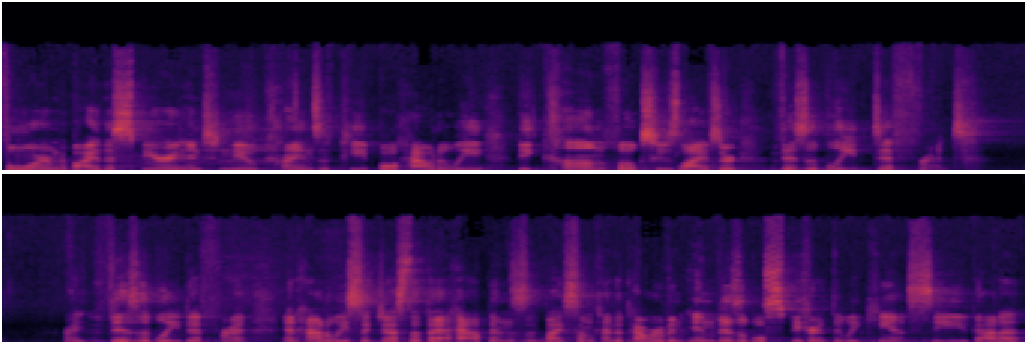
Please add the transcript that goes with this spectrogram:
formed by the Spirit into new kinds of people? How do we become folks whose lives are visibly different? Right? Visibly different. And how do we suggest that that happens by some kind of power of an invisible spirit that we can't see? You gotta,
